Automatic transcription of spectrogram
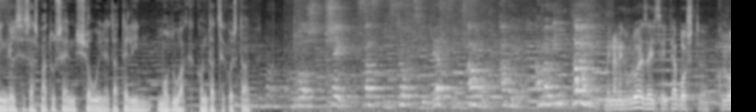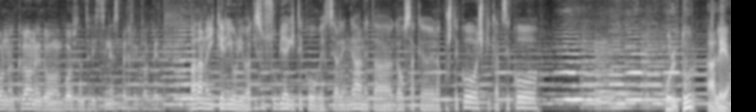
Ingelsez asmatu zen showin eta telin moduak kontatzeko ez da. Bost, Menan helburua ez da izaita bost klon, klon edo bost dantzari zinez perfektuak behar. Bada nahikeri hori, bakizu zubia egiteko bertzearen gan eta gauzak erakusteko, espikatzeko. Kultur alea.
